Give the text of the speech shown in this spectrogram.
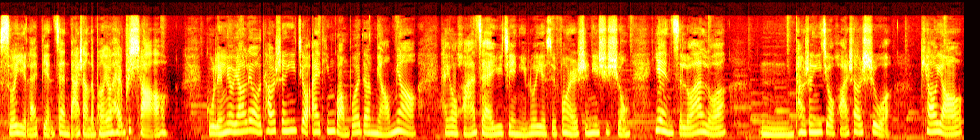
所以来点赞打赏的朋友还不少。古零六幺六涛声依旧，爱听广播的苗苗，还有华仔遇见你，落叶随风而逝，聂旭雄，燕子罗阿罗，嗯，涛声依旧，华少是我，飘摇。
